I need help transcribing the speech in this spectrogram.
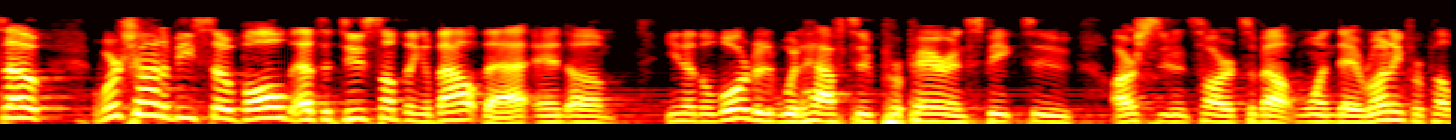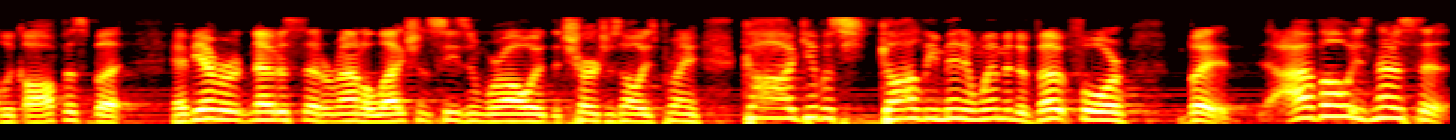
so we're trying to be so bold as to do something about that. And, um, you know, the Lord would have to prepare and speak to our students' hearts about one day running for public office. But have you ever noticed that around election season, we're always the church is always praying, God, give us godly men and women to vote for. But I've always noticed that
